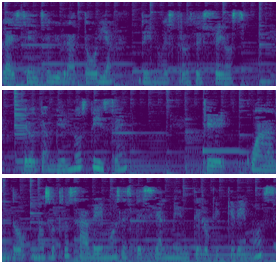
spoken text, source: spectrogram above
la esencia vibratoria de nuestros deseos, pero también nos dice que cuando nosotros sabemos especialmente lo que queremos,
